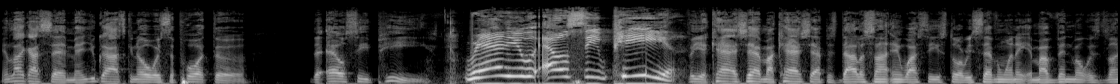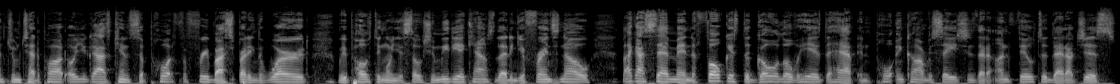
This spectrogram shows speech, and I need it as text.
And like I said, man, you guys can always support the the LCP. Brand new LCP. For your Cash App. My Cash App is dollar sign NYC story 718 and my Venmo is lunchroom chat pod. Or you guys can support for free by spreading the word, reposting on your social media accounts, letting your friends know. Like I said, man, the focus, the goal over here is to have important conversations that are unfiltered, that are just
